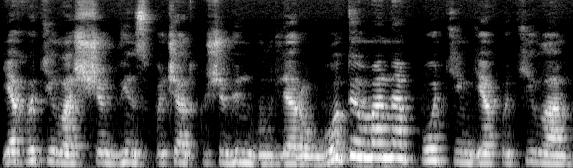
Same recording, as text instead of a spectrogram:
Я хотіла, щоб він спочатку, щоб він був для роботи у мене, потім я хотіла,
